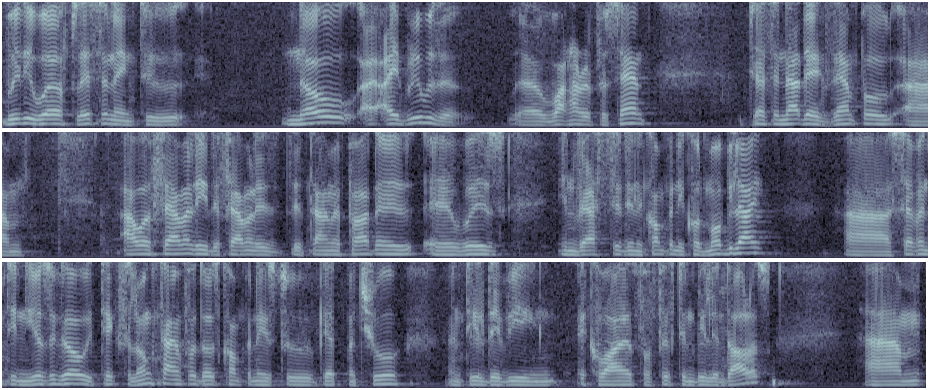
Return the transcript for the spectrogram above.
really worth listening to. No, I, I agree with her uh, 100%. Just another example um, our family, the family that I'm a partner uh, with, invested in a company called Mobileye uh, 17 years ago. It takes a long time for those companies to get mature until they're being acquired for $15 billion. Um,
